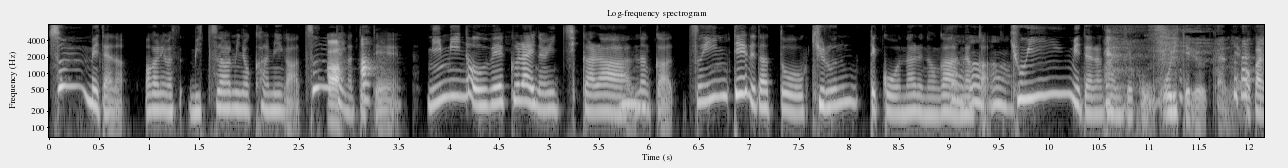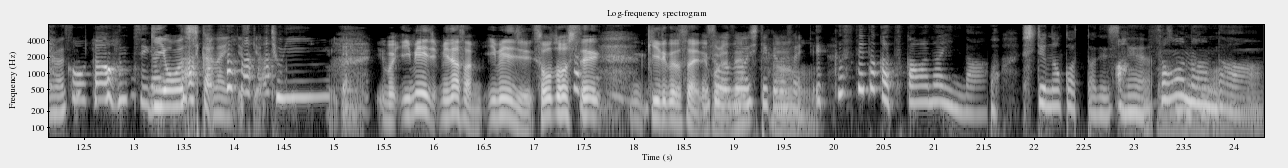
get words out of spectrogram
ツンみたいな、わかります？三つ編みの髪がツンってなってて、耳の上くらいの位置から、うんなんかツインテールだとキュルンってこうなるのが、うんうんうんなんか、キュイーンみたいな感じでこう降りてる感じ。わかります？効果音違い。擬音しかないんですけど、キュイーンみたいな。今、イメージ、皆さん、イメージ、想像して聞いてくださいね、これね。想像してくださいうんエクステとか使わないんだ。あ、してなかったですねあ。そうなんだ。だ。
